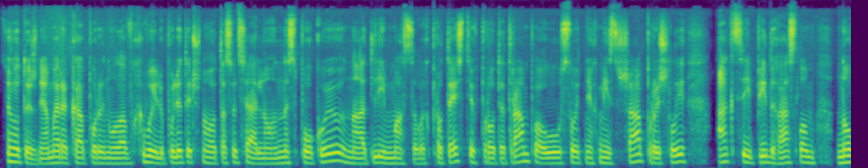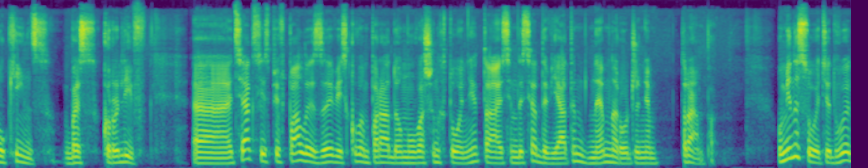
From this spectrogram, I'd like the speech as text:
Цього тижня Америка поринула в хвилю політичного та соціального неспокою на тлі масових протестів проти Трампа у сотнях міст США пройшли акції під гаслом «No Kings» без королів. Е, Ці акції співпали з військовим парадом у Вашингтоні та 79-м днем народження Трампа. У Міннесоті двоє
